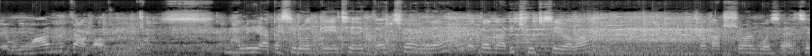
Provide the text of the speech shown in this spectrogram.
তোমার চাপা। ভালোই আকাশে রোদ দিয়েছে দেখতে পাচ্ছ বন্ধুরা? কত গাড়ি ছুটছে বাবা। সব কাস্টমার বসে আছে।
